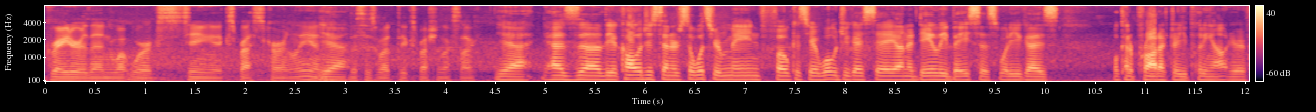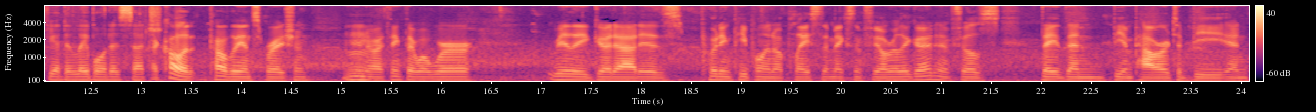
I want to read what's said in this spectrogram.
greater than what we're ex- seeing expressed currently, and Yeah. this is what the expression looks like." Yeah, has uh, the Ecology Center. So, what's your main focus here? What would you guys say on a daily basis? What do you guys? What kind of product are you putting out here? If you had to label it as such. I call it probably inspiration. You Mm. know, I think that what we're really good at is putting people in a place that makes them feel really good, and it feels they then be empowered to be and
